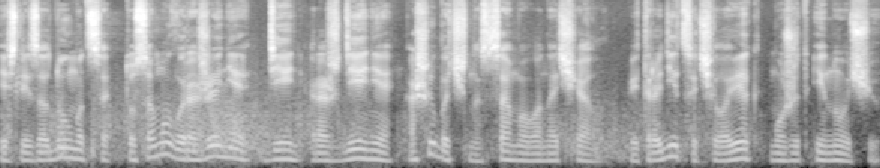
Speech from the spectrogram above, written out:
Если задуматься, то само выражение «день рождения» ошибочно с самого начала, ведь родиться человек может и ночью.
